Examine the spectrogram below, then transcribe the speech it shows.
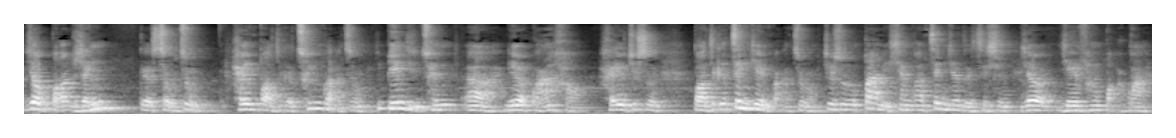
要把人给守住，还有把这个村管住，边境村啊你要管好，还有就是把这个证件管住，就是办理相关证件的这些要严防把关，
